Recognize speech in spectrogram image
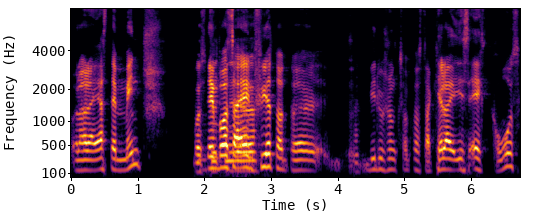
oder der erste Mensch, Was dem was er entführt hat. Weil, wie du schon gesagt hast, der Keller ist echt groß.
